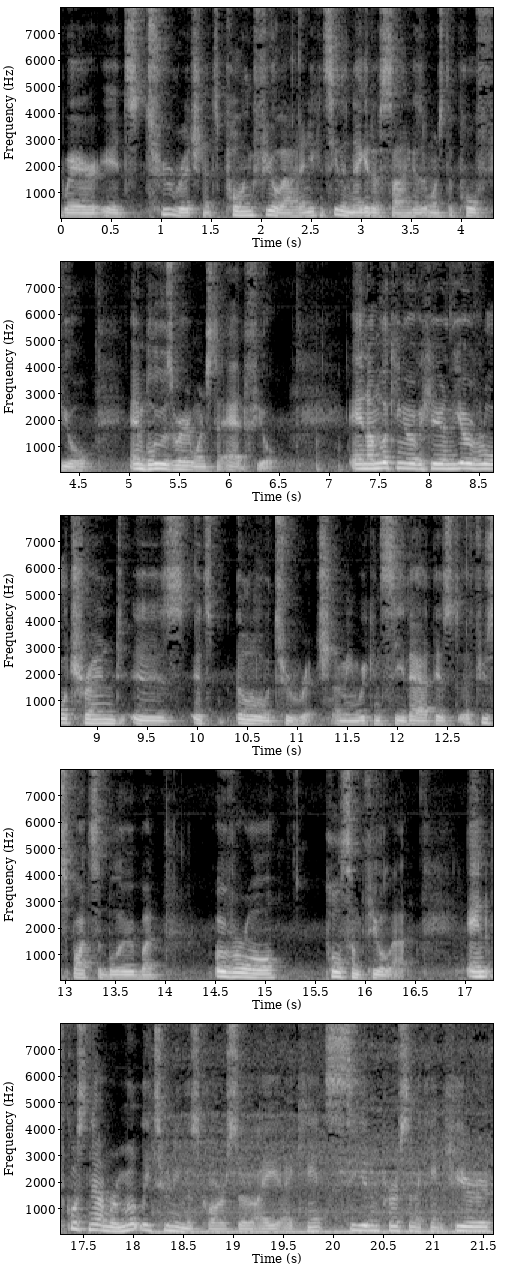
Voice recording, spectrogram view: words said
where it's too rich and it's pulling fuel out. And you can see the negative sign because it wants to pull fuel. And blue is where it wants to add fuel. And I'm looking over here and the overall trend is it's a little bit too rich. I mean, we can see that. There's a few spots of blue, but overall, pull some fuel out. And of course, now I'm remotely tuning this car, so I, I can't see it in person. I can't hear it.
